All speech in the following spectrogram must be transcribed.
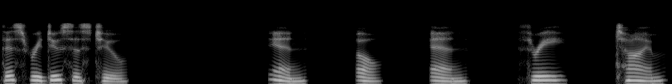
this reduces to in O, n, 3, time,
